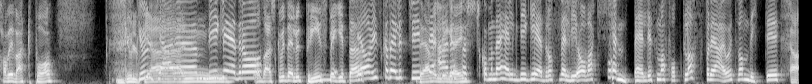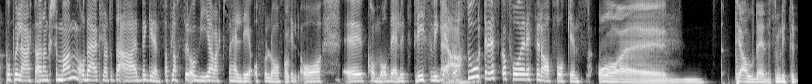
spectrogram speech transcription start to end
har vi vært på Gullfjæren. Vi gleder oss. Og der skal vi dele ut pris, Birgitte. Ja, vi skal dele ut pris. Det er Det er, førstkommende helg. Vi gleder oss veldig og har vært kjempeheldige som har fått plass, for det er jo et vanvittig Ja. populært arrangement, og det er klart at det er begrensa plasser, og vi har vært så heldige å få lov til å uh, komme og dele ut pris. Så vi gleder Ja. oss stort. Dere skal få referat, folkens. Og uh, til alle dere som lytter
